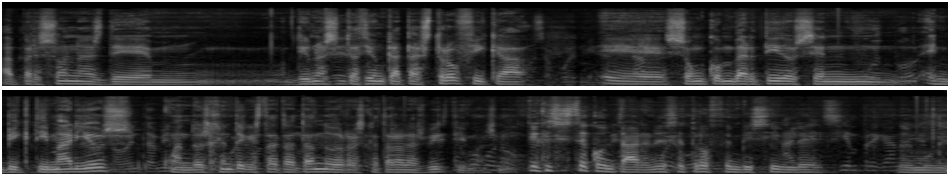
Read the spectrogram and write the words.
a personas de, de una situación catastrófica eh, son convertidos en, en, victimarios cuando es gente que está tratando de rescatar a las víctimas. ¿no? ¿Qué quisiste contar en ese trozo invisible del mundo?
